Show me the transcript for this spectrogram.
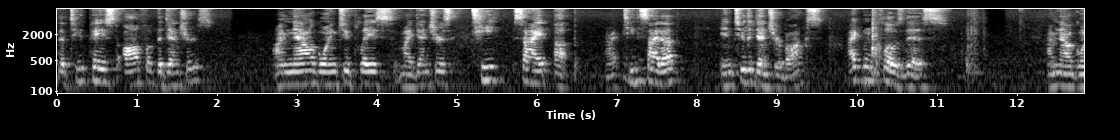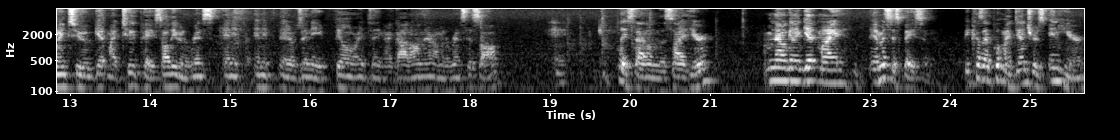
the toothpaste off of the dentures. I'm now going to place my dentures teeth side up. All right, teeth side up into the denture box. I can close this I'm now going to get my toothpaste. I'll even rinse any, any if there's any film or anything I got on there. I'm gonna rinse this off. Place that on the side here. I'm now gonna get my emesis basin. Because I put my dentures in here,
